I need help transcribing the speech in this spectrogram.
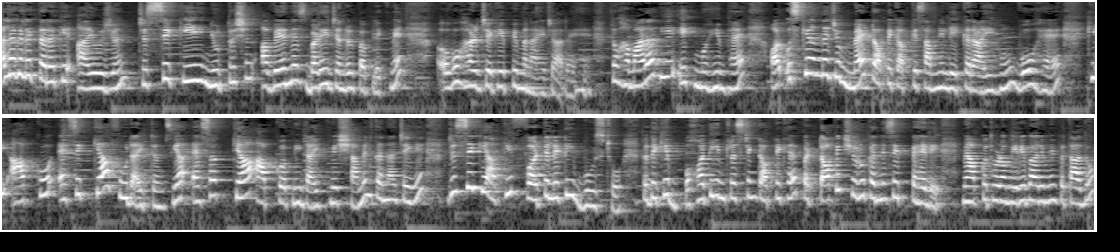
अलग अलग तरह के आयोजन जिससे कि न्यूट्रिशन अवेयरनेस बढ़े जनरल पब्लिक में वो हर जगह पे मनाए जा रहे हैं। तो हमारा भी एक मुहिम है और उसके अंदर जो मैं टॉपिक आपके सामने लेकर आई हूँ, वो है कि आपको ऐसे क्या फ़ूड आइटम्स या ऐसा क्या आपको अपनी डाइट में शामिल करना चाहिए जिससे कि आपकी फर्टिलिटी बूस्ट हो। तो देखिए, बहुत ही इंटरेस्टिंग टॉपिक है पर टॉपिक शुरू करने से पहले मैं आपको थोड़ा मेरे बारे में बता दूँ।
